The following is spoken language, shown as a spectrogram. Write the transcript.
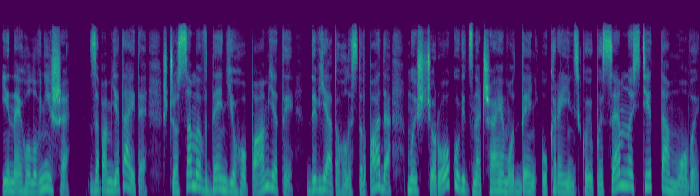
І найголовніше – запам'ятайте, що саме в день його пам'яті, 9 листопада, ми щороку відзначаємо День української писемності та мови.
